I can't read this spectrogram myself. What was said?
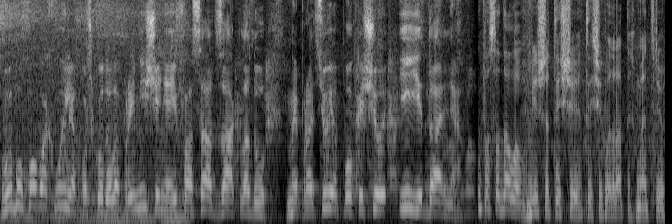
Вибухова хвиля пошкодила приміщення і фасад закладу. Не працює поки що і їдальня. Посадало більше тисячі, тисячі квадратних метрів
